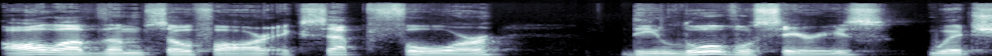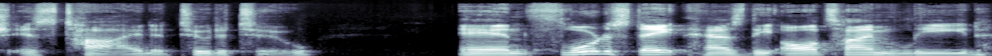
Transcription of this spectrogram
all of them so far, except for the Louisville series, which is tied at two to two. And Florida State has the all-time lead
